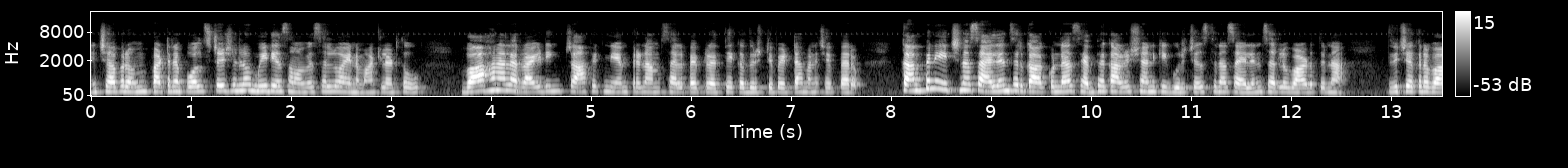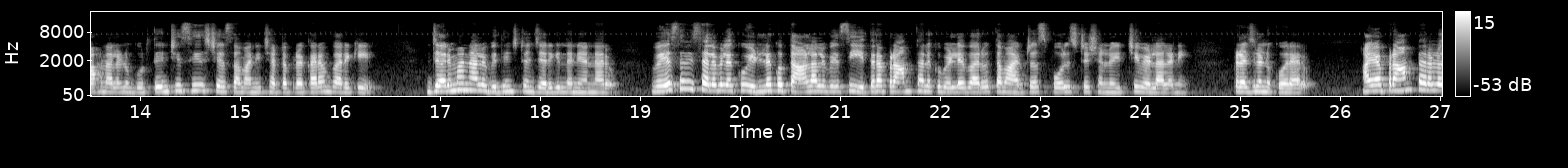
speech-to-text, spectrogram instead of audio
ఇచ్చాపురం పట్టణ పోలీస్ స్టేషన్లో మీడియా సమావేశంలో ఆయన మాట్లాడుతూ వాహనాల రైడింగ్ ట్రాఫిక్ నియంత్రణ అంశాలపై ప్రత్యేక దృష్టి పెట్టామని చెప్పారు. కంపెనీ ఇచ్చిన సైలెన్సర్ కాకుండా శబ్ద కాలుష్యానికి గురి చేస్తున్న సైలెన్సర్లు వాడుతున్న ద్విచక్ర వాహనాలను గుర్తించి సీజ్ చేశామని చట్ట ప్రకారం వారికి జరిమానాలు విధించడం జరిగిందని అన్నారు. వేసవి సెలవులకు ఇళ్ళకు తాళాలు వేసి ఇతర ప్రాంతాలకు వెళ్ళేవారు తమ అడ్రస్ పోలీస్ స్టేషన్లో ఇచ్చి వెళ్ళాలని ప్రజలను కోరారు. ఆయా ప్రాంతాలలో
